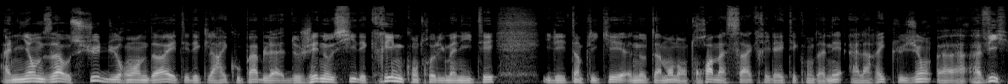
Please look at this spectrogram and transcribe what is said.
à Nyanza au sud du Rwanda, a été déclaré coupable de génocide et crimes contre l'humanité. Il est impliqué notamment dans trois massacres. Il a été condamné à la réclusion euh, à vie.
